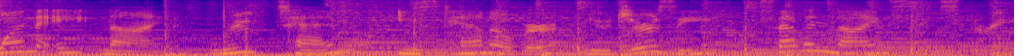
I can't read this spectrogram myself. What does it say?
189 Route 10, East Hanover, New Jersey 7963.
